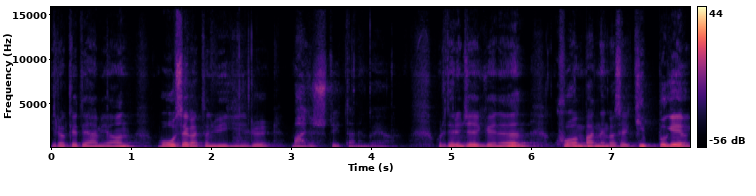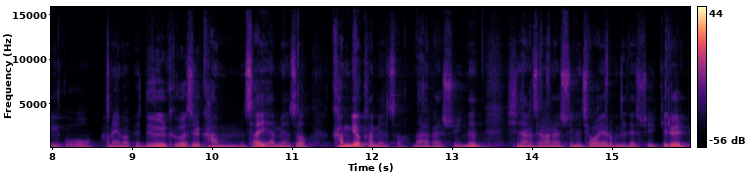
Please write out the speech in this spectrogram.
이렇게 대하면 모세 같은 위기를 맞을 수도 있다는 거예요. 우리 대림제일 교회는 구원받는 것을 기쁘게 여기고 하나님 앞에 늘 그것을 감사히 하면서 감격하면서 나아갈 수 있는 신앙생활 할 수 있는 저와 여러분들 될 수 있기를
